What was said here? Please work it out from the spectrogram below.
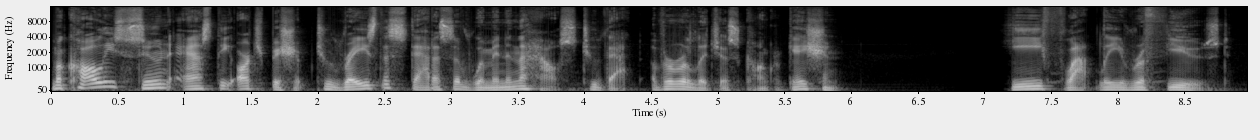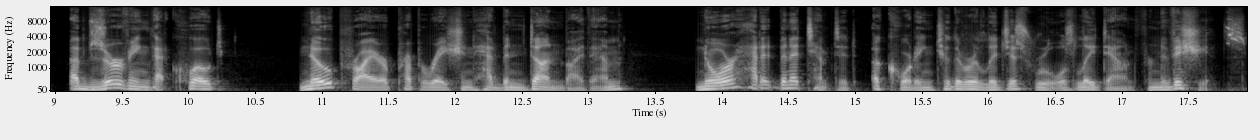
McAuley soon asked the archbishop to raise the status of women in the house to that of a religious congregation. He flatly refused, observing that, quote, no prior preparation had been done by them, nor had it been attempted according to the religious rules laid down for novitiates.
